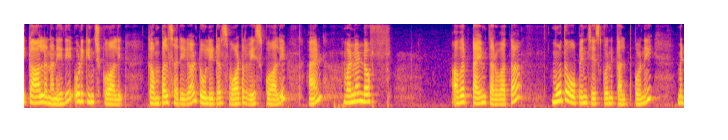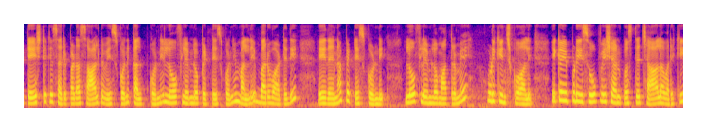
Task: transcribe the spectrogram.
ఈ కాళ్ళను అనేది ఉడికించుకోవాలి. కంపల్సరీగా టూ లీటర్స్ వాటర్ వేసుకోవాలి. And one and half hour time తర్వాత మూత ఓపెన్ చేసుకొని కలుపుకొని మీ టేస్ట్కి సరిపడా సాల్ట్ వేసుకొని కలుపుకొని లో ఫ్లేమ్లో పెట్టేసుకొని మళ్ళీ బరువాటిది ఏదైనా పెట్టేసుకోండి. లో ఫ్లేమ్లో మాత్రమే ఉడికించుకోవాలి. ఇక ఇప్పుడు ఈ సూప్ విషయానికి వస్తే చాలా వరకు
